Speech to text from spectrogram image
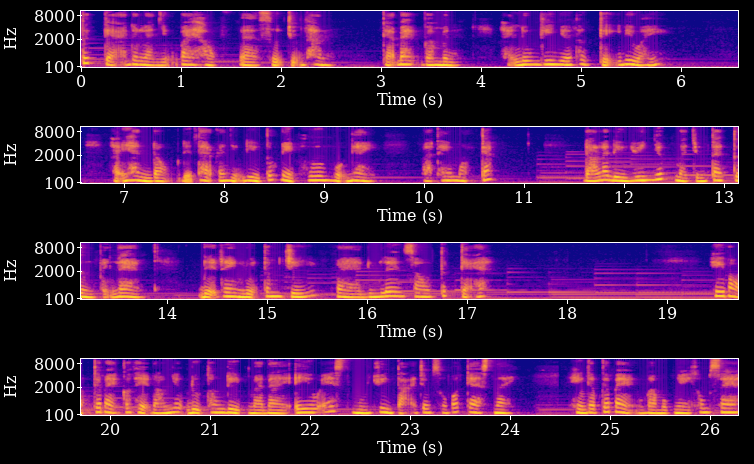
Tất cả đều là những bài học và sự trưởng thành. Cả bạn và mình, hãy luôn ghi nhớ thật kỹ điều ấy. Hãy hành động để tạo ra những điều tốt đẹp hơn mỗi ngày và theo mọi cách. Đó là điều duy nhất mà chúng ta cần phải làm để rèn luyện tâm trí và đứng lên sau tất cả. Hy vọng các bạn có thể đón nhận được thông điệp mà đài AOS muốn truyền tải trong số podcast này. Hẹn gặp các bạn vào một ngày không xa.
